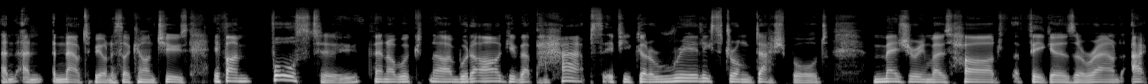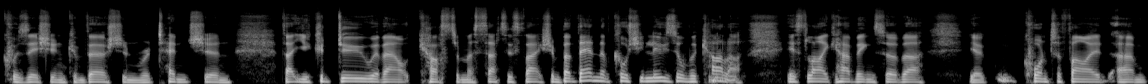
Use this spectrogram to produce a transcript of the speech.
And, and, and now, to be honest, I can't choose. If I'm forced to, then I would I would argue that perhaps if you've got a really strong dashboard measuring those hard figures around acquisition, conversion, retention, that you could do without customer satisfaction. But then, of course, you lose all the color. Mm-hmm. It's like having sort of a you know quantified um,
